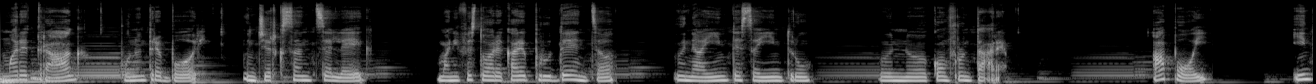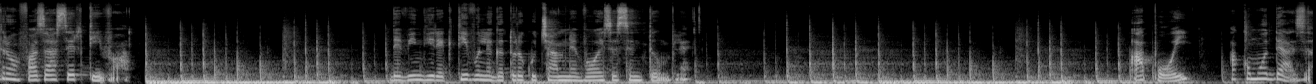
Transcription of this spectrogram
Mă retrag, pun întrebări, încerc să înțeleg, manifest o oarecare prudență înainte să intru în uh, confruntare. Apoi, intră în faza asertivă. Devin directiv în legătură cu ce am nevoie să se întâmple. Apoi, acomodează.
